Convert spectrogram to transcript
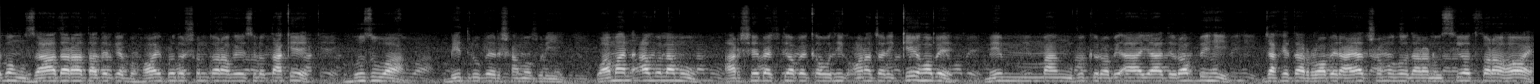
এবং যা দ্বারা তাদেরকে ভয় প্রদর্শন করা হয়েছিল তাকে হুজুয়া বিদ্রুপের সামগ্রী। ওয়ামান আবলামু আর সে ব্যক্তি অপেক্ষা অধিক অনাচারী কে হবে? মিম্মাং যুকিরবি আয়াত রব্বিহি, যাকে তার রবের আয়াত সমূহ দ্বারা নসিহত করা হয়।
